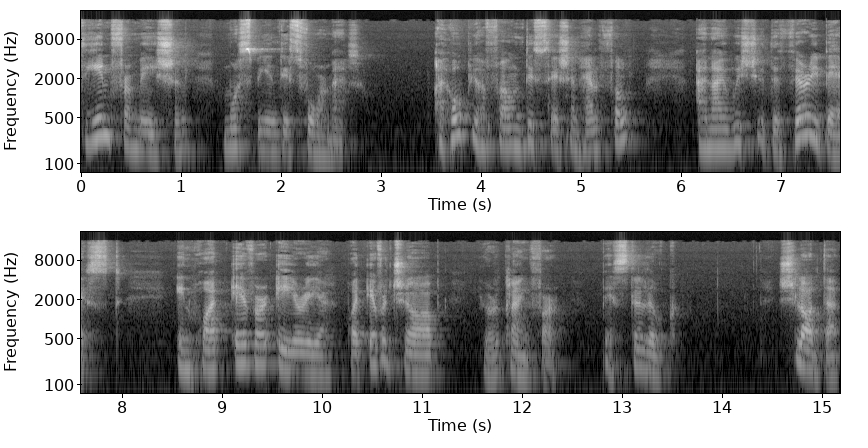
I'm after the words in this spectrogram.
the information must be in this format. I hope you have found this session helpful and I wish you the very best in whatever area, whatever job you're applying for. Best of luck. Sláinte.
